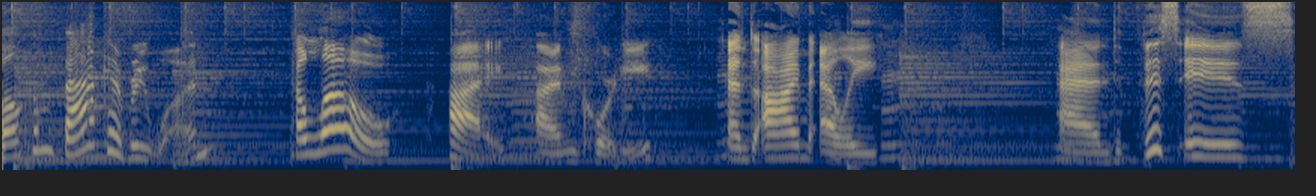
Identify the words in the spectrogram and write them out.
Welcome back, everyone. Hello, Hi, I'm Cordy. and I'm Ellie. And this is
